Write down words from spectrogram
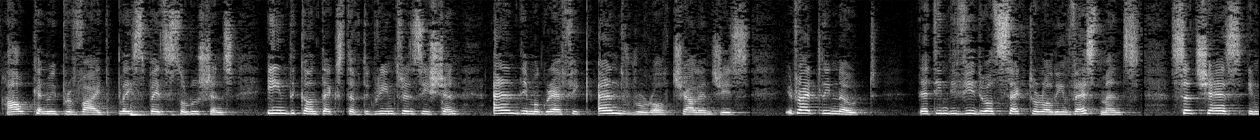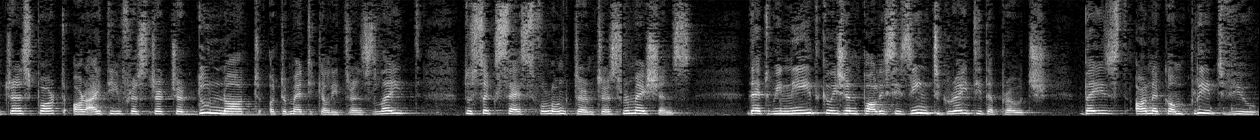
How can we provide place-based solutions in the context of the green transition and demographic and rural challenges, you rightly note that individual sectoral investments, such as in transport or IT infrastructure, do not automatically translate to successful long-term transformations, that we need cohesion policies integrated approach based on a complete view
